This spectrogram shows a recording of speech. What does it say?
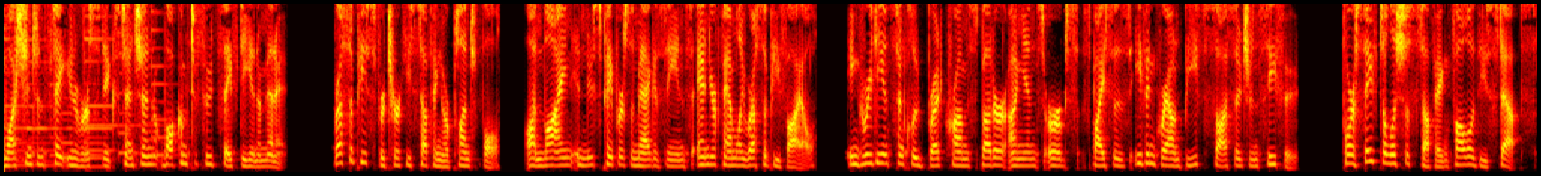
Washington State University Extension, welcome to Food Safety in a Minute. Recipes for turkey stuffing are plentiful, online, in newspapers and magazines, and your family recipe file. Ingredients include breadcrumbs, butter, onions, herbs, spices, even ground beef, sausage, and seafood. For a safe, delicious stuffing, follow these steps.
